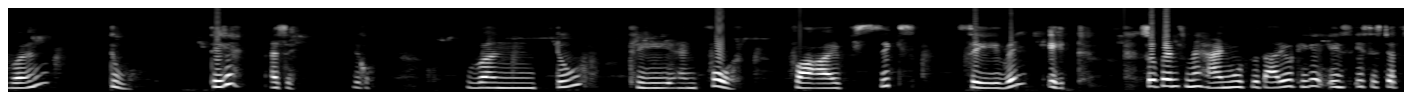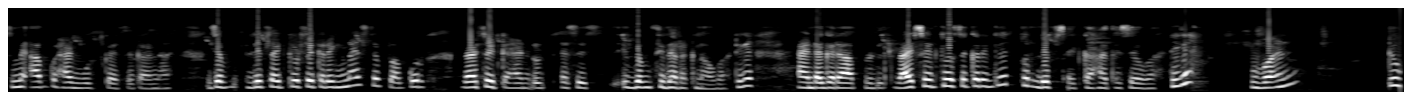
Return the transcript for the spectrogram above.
वन टू ठीक है? ऐसे देखो। One, two, three and four, five, six, seven, eight. So friends मैं हैंड मूव्स बता रही हूँ, ठीक है? इस इस स्टेप्स में आपको हैंड मूव्स कैसे करना है? जब लेफ़्ट साइड की ओर से करेंगे ना स्टेप तो आपको राइट साइड का हैंड ऐसे एकदम सीधा रखना होगा, ठीक है? एंड अगर आप राइट साइड की ओर से करेंगे तो लेफ़्ट साइड का हाथ ऐसे होगा, ठीक है? वन टू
